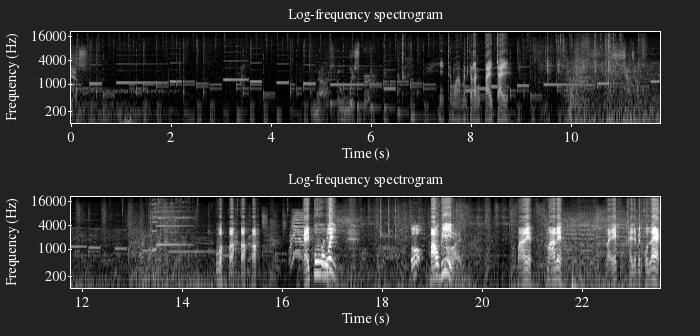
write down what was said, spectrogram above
Yes. Not a whisper. นี่จังหวะมันกำลังตายใจว้าวไก่ปูอุ้ย โอ้เบาพี่รียบร้อยมาเลยมาเลย ไหน ใครจะเป็นคนแรก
